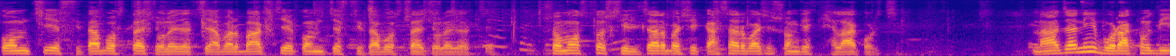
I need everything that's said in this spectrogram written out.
কমছে, স্থিতাবস্থায় চলে যাচ্ছে, আবার বাড়ছে, কমছে, স্থিতাবস্থায় চলে যাচ্ছে। সমস্ত শিলচারবাসী কাছারবাসীর সঙ্গে খেলা করছে। না জানি বরাক নদী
